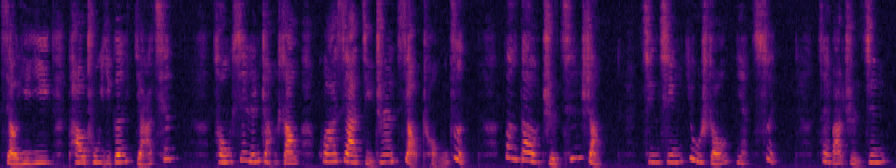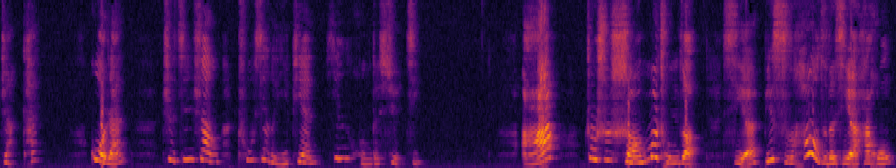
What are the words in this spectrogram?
小依依掏出一根牙签，从仙人掌上刮下几只小虫子，放到纸巾上，轻轻用手碾碎，再把纸巾展开，果然，纸巾上出现了一片殷红的血迹。啊，这是什么虫子？血比死耗子的血还红！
